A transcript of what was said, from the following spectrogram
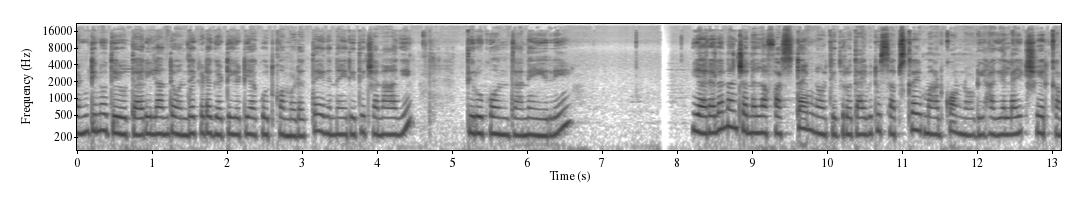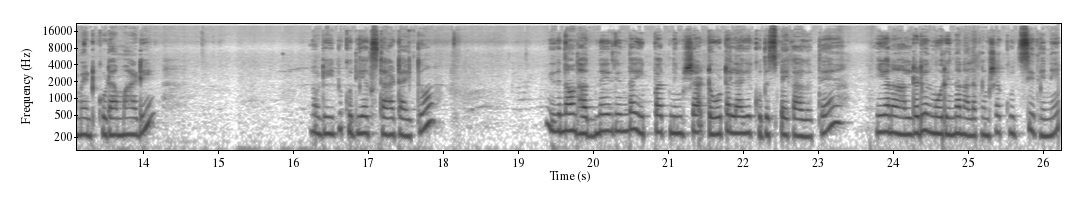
ಕಂಟಿನ್ಯೂ ತಿರುಗುತ್ತಾ ಇರಿ. ಇಲ್ಲಾಂದರೆ ಒಂದೇ ಕಡೆ ಗಟ್ಟಿ ಗಟ್ಟಿಯಾಗಿ ಕೂತ್ಕೊಂಡ್ಬಿಡುತ್ತೆ. ಇದನ್ನು ಈ ರೀತಿ ಚೆನ್ನಾಗಿ ತಿರುಕೊತಾನೇ ಇರಿ. ಯಾರೆಲ್ಲ ನನ್ನ ಚಾನಲ್ನ ಫಸ್ಟ್ ಟೈಮ್ ನೋಡ್ತಿದ್ರು ದಯವಿಟ್ಟು ಸಬ್ಸ್ಕ್ರೈಬ್ ಮಾಡ್ಕೊಂಡು ನೋಡಿ. ಹಾಗೆ ಲೈಕ್ ಶೇರ್ ಕಮೆಂಟ್ ಕೂಡ ಮಾಡಿ. ನೋಡಿ, ಇದು ಕುದಿಯೋಕ್ಕೆ ಸ್ಟಾರ್ಟ್ ಆಯಿತು. ಇದನ್ನು ಒಂದು ಹದಿನೈದರಿಂದ ಇಪ್ಪತ್ತು ನಿಮಿಷ ಟೋಟಲಾಗಿ ಕುದಿಸ್ಬೇಕಾಗುತ್ತೆ. ಈಗ ನಾನು ಆಲ್ರೆಡಿ ಒಂದು ಮೂರಿಂದ ನಾಲ್ಕು ನಿಮಿಷ ಕುದಿಸಿದ್ದೀನಿ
